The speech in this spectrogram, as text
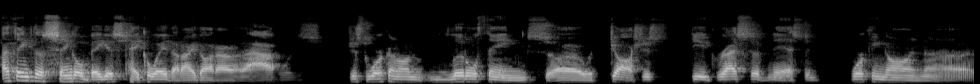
I think the single biggest takeaway that I got out of that was just working on little things uh, with Josh, just the aggressiveness and working on uh,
